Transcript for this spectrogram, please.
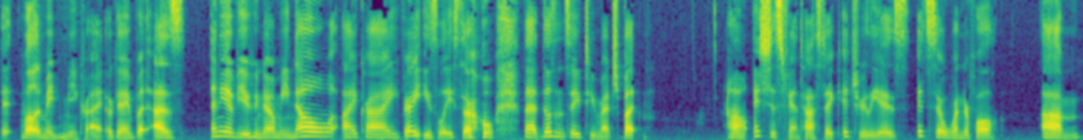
it, well, it made me cry. Okay, but as any of you who know me know, I cry very easily, so that doesn't say too much. But oh, it's just fantastic. It truly is. It's so wonderful. Um,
